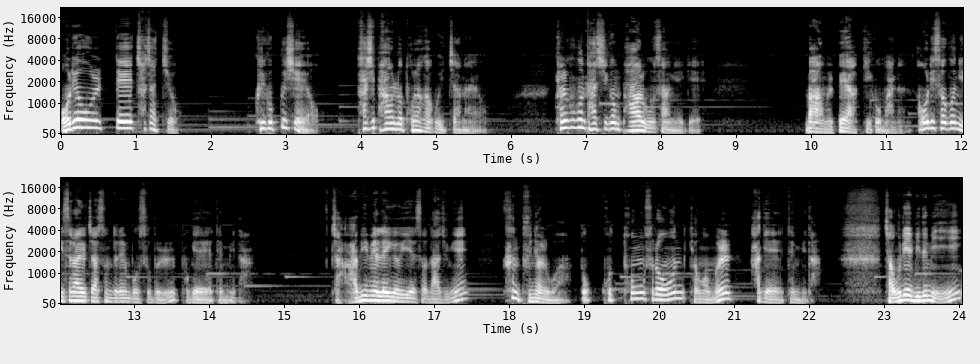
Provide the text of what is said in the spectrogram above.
어려울 때 찾았죠. 그리고 끝이에요. 다시 바알로 돌아가고 있잖아요. 결국은 다시금 바알 우상에게 마음을 빼앗기고 마는 어리석은 이스라엘 자손들의 모습을 보게 됩니다. 자, 아비멜렉에 의해서 나중에 큰 분열과 또 고통스러운 경험을 하게 됩니다. 자, 우리의 믿음이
